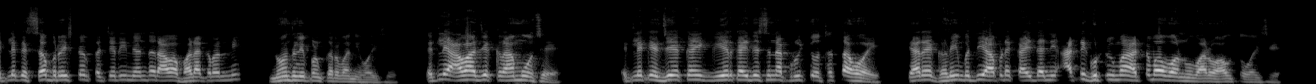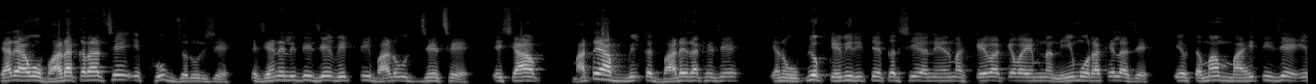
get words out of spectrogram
એટલે કે સબ રજિસ્ટર કચેરીની અંદર આવા ભાડા કરારની નોંધણી પણ કરવાની હોય છે. એટલે આવા જે ક્રામો છે, એટલે કે જે કંઈ ગેરકાયદેસરના કૃત્યો થતા હોય, ત્યારે ઘણી બધી આપણે કાયદાની આટીઘૂંટીમાં અટવાવવાનો વારો આવતો હોય છે. ત્યારે આવો ભાડા કરાર છે એ ખૂબ જરૂરી છે કે જેને લીધે જે વ્યક્તિ ભાડું જે છે એ શા માટે આ મિલકત ભાડે રાખે છે એનો ઉપયોગ કેવી રીતે કરશે અને એમાં કેવા કેવા એમના નિયમો રાખેલા છે, એ તમામ માહિતી છે એ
